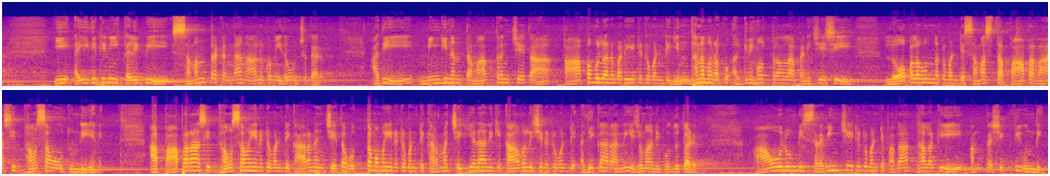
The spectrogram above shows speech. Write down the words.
ఈ ఐదిటిని కలిపి సమంత్రకంగా నాలుక మీద ఉంచుతారు. అది మింగినంత మాత్రం చేత పాపములనబడేటటువంటి ఇంధనమునకు అగ్నిహోత్రంలా పనిచేసి లోపల ఉన్నటువంటి సమస్త పాపరాశి ధ్వంసం అవుతుంది అని. ఆ పాపరాశి ధ్వంసమైనటువంటి కారణం చేత ఉత్తమమైనటువంటి కర్మ చెయ్యడానికి కావలసినటువంటి అధికారాన్ని యజమాని పొందుతాడు. ఆవులుండి స్రవించేటటువంటి పదార్థాలకి అంత శక్తి ఉంది.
